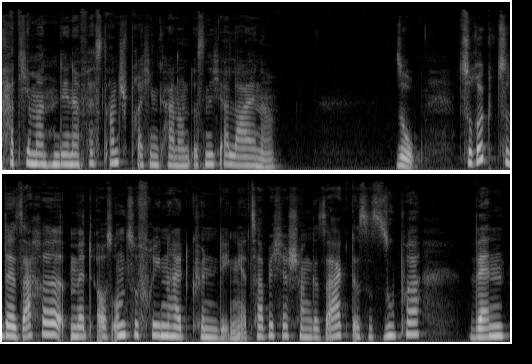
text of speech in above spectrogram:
hat jemanden, den er fest ansprechen kann und ist nicht alleine. So, zurück zu der Sache mit aus Unzufriedenheit kündigen. Jetzt habe ich ja schon gesagt, es ist super, wenn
